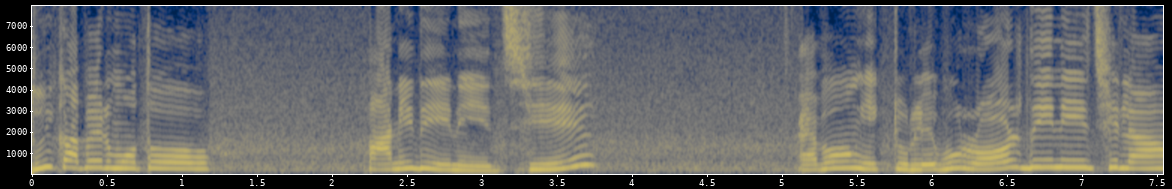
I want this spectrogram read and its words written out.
দুই কাপের মতো পানি দিয়ে নিয়েছি। এবং একটু লেবুর রস দিয়ে নিয়েছিলাম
